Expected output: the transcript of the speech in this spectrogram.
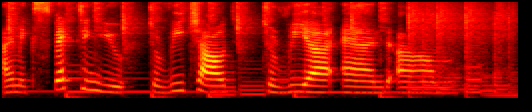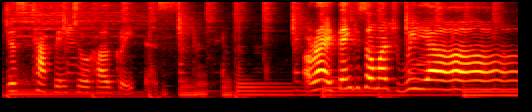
I'm expecting you to reach out to Ria and um, just tap into her greatness. All right. Thank you so much, Ria.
